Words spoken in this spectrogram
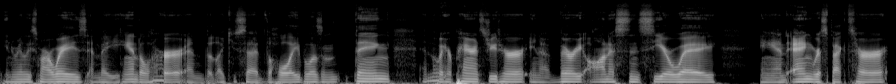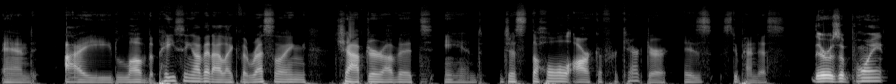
in really smart ways, and they handle her, and the, like you said, the whole ableism thing, and the way her parents treat her in a very honest, sincere way. And Aang respects her, and I love the pacing of it. I like the wrestling chapter of it, and just the whole arc of her character is stupendous. There was a point,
